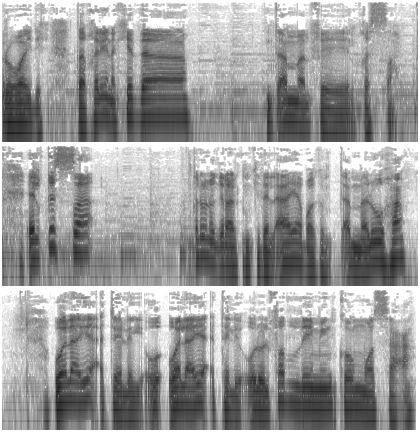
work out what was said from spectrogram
رويدك. طيب خلينا كذا نتأمل في القصة. القصة خلونا أقرأ لكم كذا الآية أبغاكم تتأملوها. ولا يأتي ولا يأتي لأولو الفضل منكم والسعة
